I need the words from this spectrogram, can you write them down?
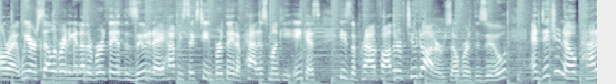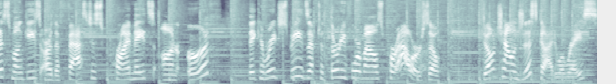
All right, we are celebrating another birthday at the zoo today. Happy 16th birthday to Patas Monkey Incus. He's the proud father of two daughters over at the zoo. And did you know patas monkeys are the fastest primates on Earth? They can reach speeds up to 34 miles per hour, so don't challenge this guy to a race.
